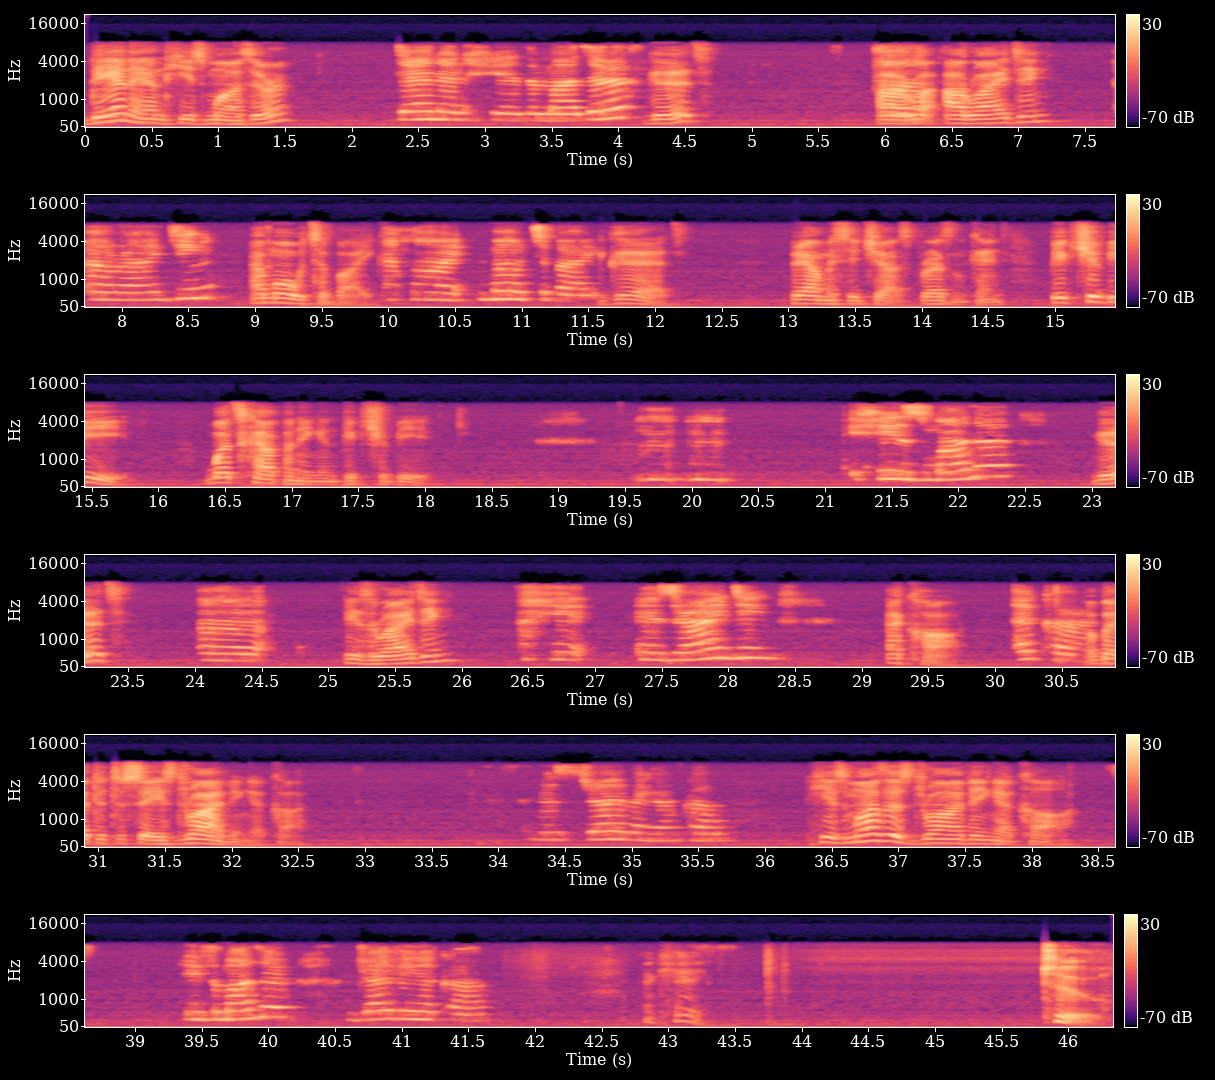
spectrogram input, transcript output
Dan and his mother. Dan and his mother Good. Are, are riding are riding a motorbike. a mo- motorbike. Good. Прямо сейчас, present tense. Picture B. What's happening in picture B? Mm-mm. His mother Good. uh, Is riding he is riding a car. a Or car. better to say, is driving a car. He's driving a car. His mother's driving a car. His mother driving a car. Okay. 2.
